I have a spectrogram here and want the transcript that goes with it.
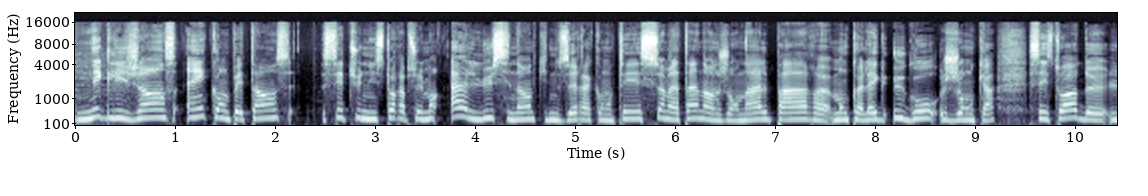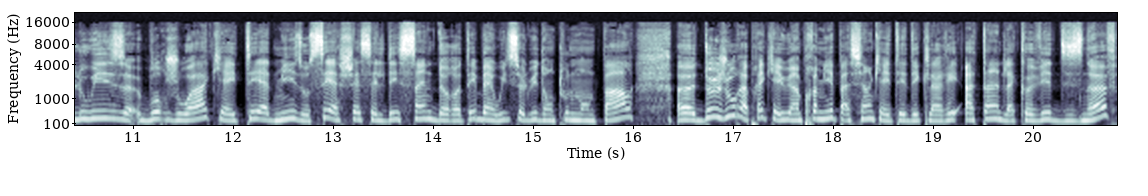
Négligence, incompétence, c'est une histoire absolument hallucinante qui nous est racontée ce matin dans le journal par euh, mon collègue Hugo Jonca. C'est l'histoire de Louise Bourgeois qui a été admise au CHSLD Sainte-Dorothée. Ben oui, celui dont tout le monde parle. Euh, deux jours après qu'il y a eu un premier patient qui a été déclaré atteint de la COVID-19.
